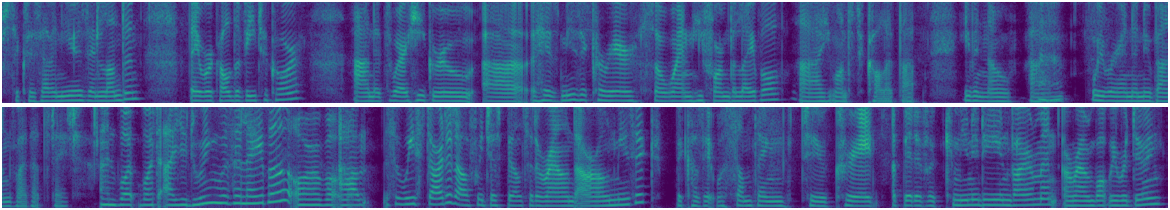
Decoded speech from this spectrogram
six or seven years in London. They were called the Vita Core, and it's where he grew uh, his music career. So when he formed the label, uh, he wanted to call it that, even though um, we were in a new band by that stage. And what what are you doing with the label, or what? Um, so we started off, we just built it around our own music because it was something to create a bit of a community environment around what we were doing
